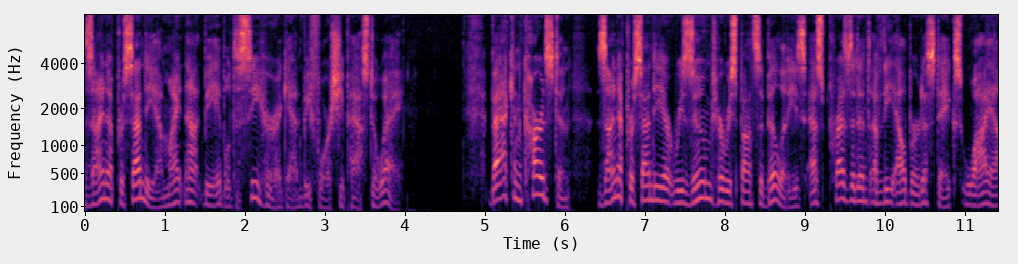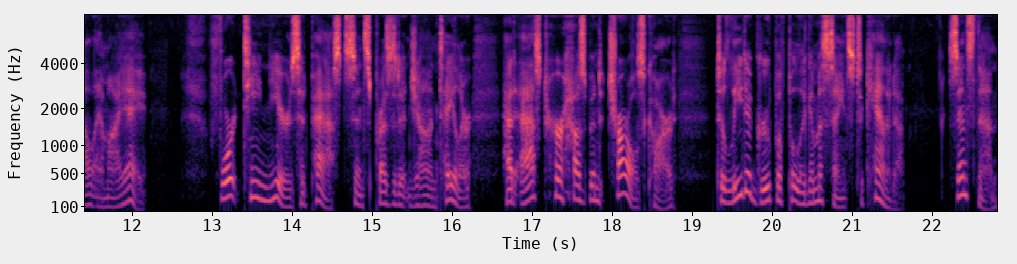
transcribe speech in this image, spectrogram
Zina Presendia might not be able to see her again before she passed away. Back in Cardston, Zina Presendia resumed her responsibilities as president of the Alberta Stakes YLMIA. Fourteen years had passed since President John Taylor had asked her husband Charles Card to lead a group of polygamous saints to Canada. Since then,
